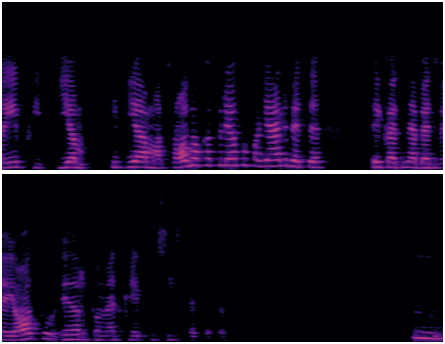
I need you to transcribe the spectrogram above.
taip, kaip jiem, kaip jiem atrodo, kad turėtų pagelbėti, tai kad nebedvėjotų ir tuomet kreiptųsi į specialistus. Mm.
